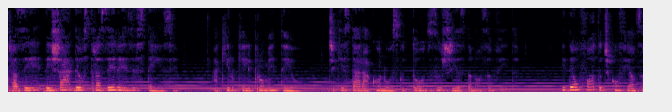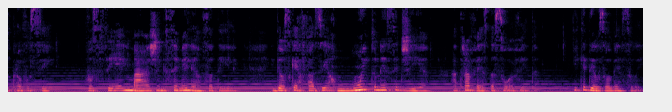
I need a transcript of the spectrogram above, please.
trazer, deixar Deus trazer à existência aquilo que ele prometeu de que estará conosco todos os dias da nossa vida e deu um voto de confiança para você. Você é a imagem e semelhança dele. E Deus quer fazer muito nesse dia através da sua vida. E que Deus o abençoe.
